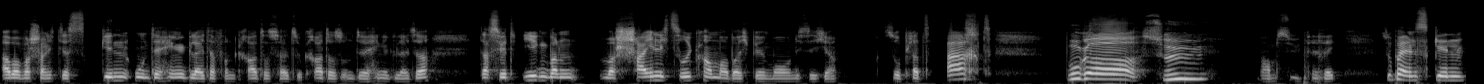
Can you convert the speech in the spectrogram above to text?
aber wahrscheinlich der Skin und der Hängegleiter von Kratos, halt so Kratos und der Hängegleiter, das wird irgendwann wahrscheinlich zurückkommen, aber ich bin mir auch nicht sicher. So, Platz 8. Buga! Sü! Warum Sü? Perfekt. Super in Skin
